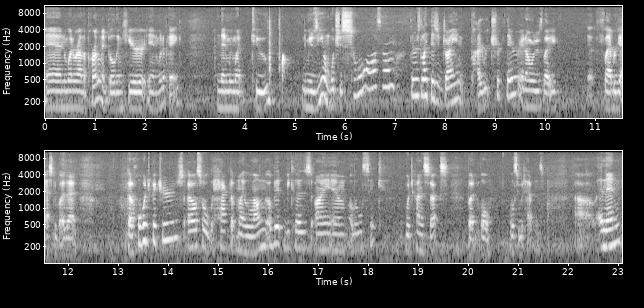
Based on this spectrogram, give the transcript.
and went around the Parliament building here in Winnipeg, and then we went to the museum, which is so awesome. There's like this giant pirate ship there, and I was like flabbergasted by that. Got a whole bunch of pictures. I also hacked up my lung a bit because I am a little sick, which kind of sucks, but well, we'll see what happens. Uh, and then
